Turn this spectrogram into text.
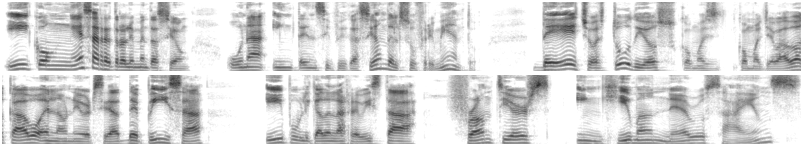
y con esa retroalimentación una intensificación del sufrimiento. De hecho, estudios como, el llevado a cabo en la Universidad de Pisa y publicado en la revista Frontiers in Human Neuroscience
